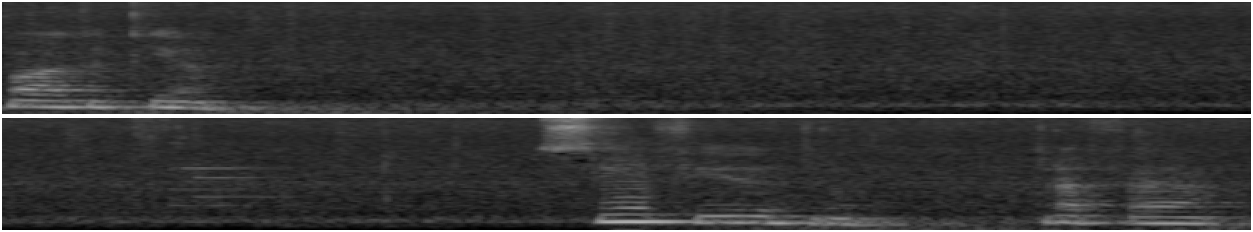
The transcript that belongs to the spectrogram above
Foto aqui, ó. Sem filtro. Troféu.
